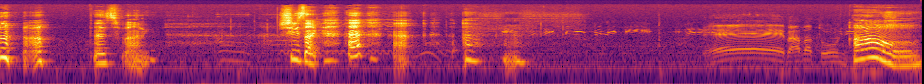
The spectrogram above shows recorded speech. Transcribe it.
That's funny. She's like, "Huh? Uh, uh, hmm." oh,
